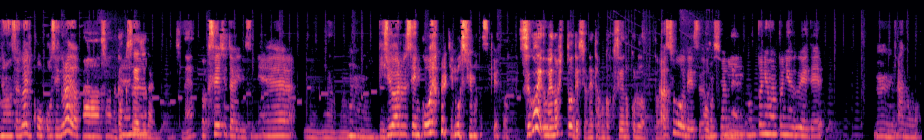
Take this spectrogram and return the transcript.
何歳ぐらい高校生ぐらいだったああ、そうなん学生時代だったんですね。学生時代ですね。うんうんう。うんん、ビジュアル専攻だった気もしますけど。すごい上の人ですよね、多分学生の頃だったら。あ、そうです。そうですよ本当ねに、本当に本当に上で。うん、あの、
